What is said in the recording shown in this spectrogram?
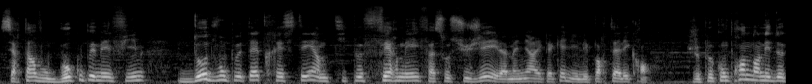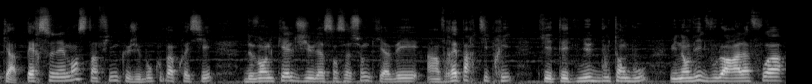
Certains vont beaucoup aimer le film, d'autres vont peut-être rester un petit peu fermés face au sujet et la manière avec laquelle il est porté à l'écran. Je peux comprendre dans les deux cas. Personnellement, c'est un film que j'ai beaucoup apprécié, devant lequel j'ai eu la sensation qu'il y avait un vrai parti pris qui était tenu de bout en bout, une envie de vouloir à la fois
